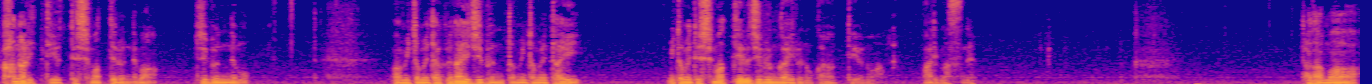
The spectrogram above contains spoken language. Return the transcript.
かなりって言ってしまってるんで、まあ自分でもまあ、認めたくない自分と認めたい、認めてしまっている自分がいるのかなっていうのはありますね。ただまあ、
